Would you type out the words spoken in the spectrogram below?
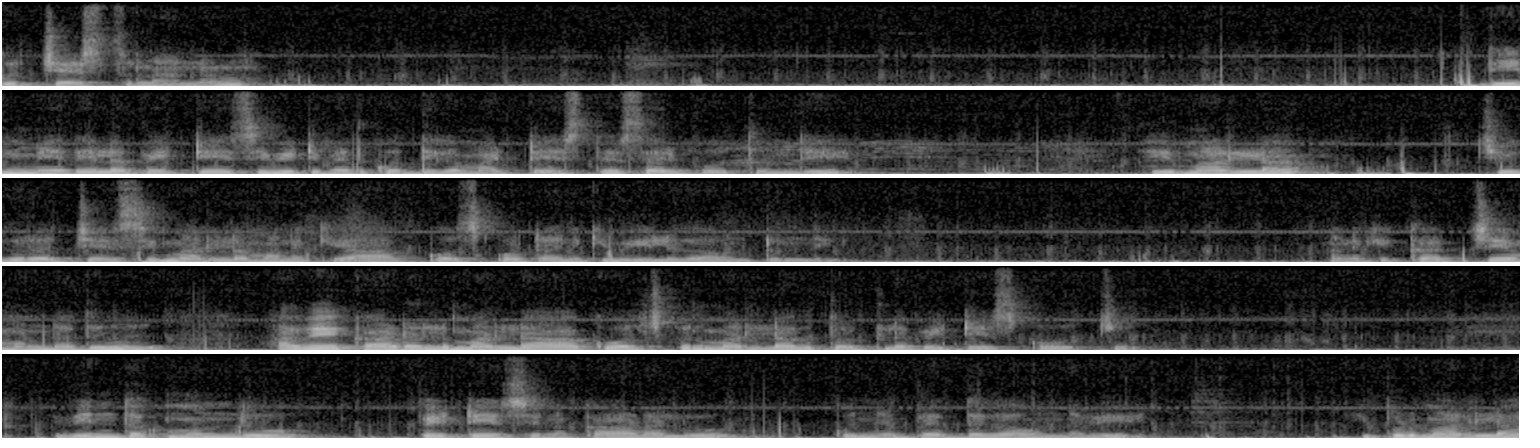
గుచ్చేస్తున్నాను. దీని మీద ఇలా పెట్టేసి వీటి మీద కొద్దిగా మట్టి వేస్తే సరిపోతుంది. ఈ మరలా చిగురు వచ్చేసి మరలా మనకి ఆకు కోసుకోవటానికి వీలుగా ఉంటుంది. మనకి ఖర్చు ఏమి ఉండదు. అవే కాడలు మళ్ళీ ఆకు వలుచుకొని మళ్ళీ తొట్టులో పెట్టేసుకోవచ్చు. ఇవి ఇంతకుముందు పెట్టేసిన కాడలు కొంచెం పెద్దగా ఉన్నవి. ఇప్పుడు మరలా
